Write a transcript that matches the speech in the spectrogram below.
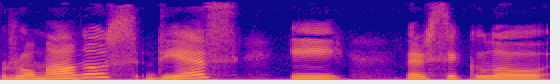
Romanos 10 y versículo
